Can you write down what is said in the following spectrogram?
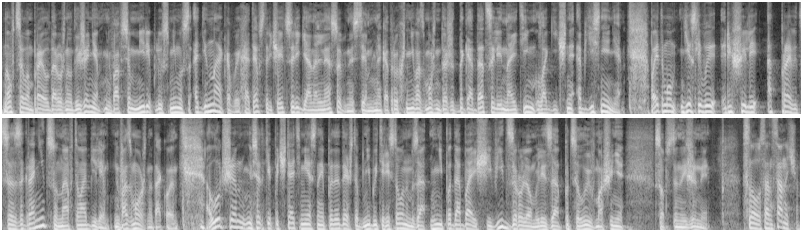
Но в целом правила дорожного движения во всем мире плюс-минус одинаковые, хотя встречаются региональные особенности, на которых невозможно даже догадаться или найти им логичное объяснение. Поэтому, если вы решили отправиться за границу на автомобиле, возможно такое, лучше все-таки почитать местные ПДД, чтобы не быть арестованным за неподобающий вид за рулем или за поцелуй в машине собственной жены. Слово Сан Санычу.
